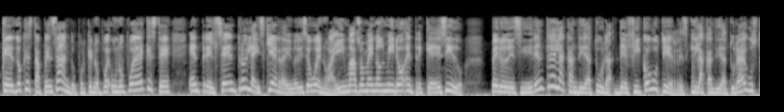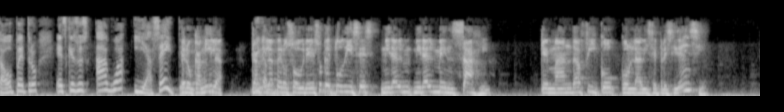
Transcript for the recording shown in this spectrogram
qué es lo que está pensando, porque no puede, uno puede que esté entre el centro y la izquierda y uno dice, bueno, ahí más o menos miro entre qué decido, pero decidir entre la candidatura de Fico Gutiérrez y la candidatura de Gustavo Petro es que eso es agua y aceite. Pero Camila, Camila, pero sobre eso que tú dices, mira el, mira el mensaje que manda Fico con la vicepresidencia.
